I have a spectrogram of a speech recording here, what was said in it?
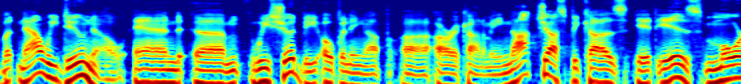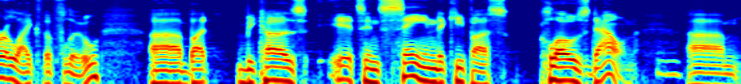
But now we do know, and um, we should be opening up uh, our economy, not just because it is more like the flu, uh, but because it's insane to keep us closed down. Um,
